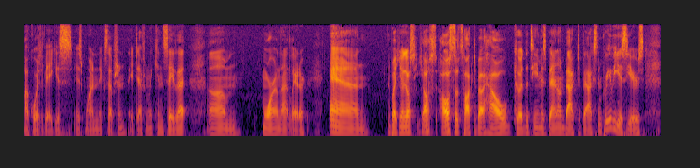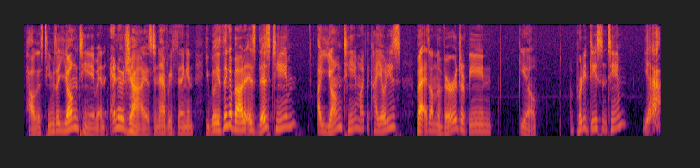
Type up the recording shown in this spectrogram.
of course, Vegas is one exception. They definitely can say that. Um, more on that later. And but he also, he also talked about how good the team has been on back to backs in previous years. How this team is a young team and energized and everything. And you really think about it, is this team a young team like the Coyotes? That is on the verge of being, you know, a pretty decent team, yeah,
